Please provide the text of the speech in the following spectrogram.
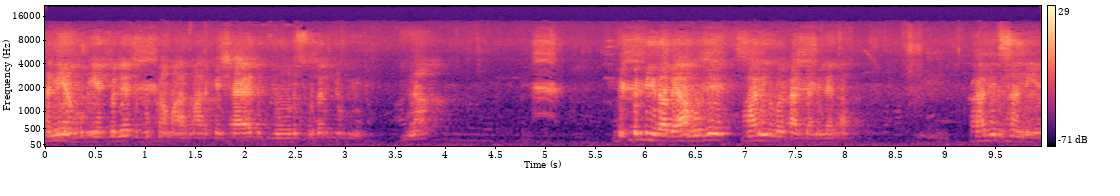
ਅੰਨੀਆਂ ਹੋ ਗਈਆਂ ਚੁੱਲ੍ਹੇ 'ਚ ਫੁੱਕਾ ਮਾਰ ਮਾਰ ਕੇ ਸ਼ਾਇਦ ਜੂਨ ਸੁਧਰ ਜੂਗੀ। ਨਾ। ਇੱਕ ਧੀ ਦਾ ਵਿਆਹ ਹੋ ਜੇ, ਸਾਰੀ ਉਮਰ ਕਰਜ਼ਾ ਮਿਲੇਗਾ ਕਾਹਦੀ ਕਿਸਾਨੀ ਹੈ?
